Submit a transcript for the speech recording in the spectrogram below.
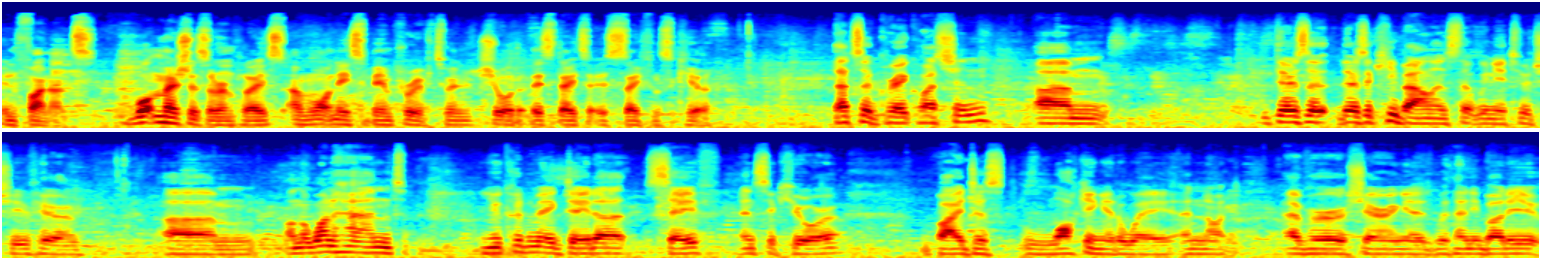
in finance. What measures are in place and what needs to be improved to ensure that this data is safe and secure? That's a great question. Um, there's, a, there's a key balance that we need to achieve here. Um, on the one hand, you could make data safe and secure by just locking it away and not ever sharing it with anybody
